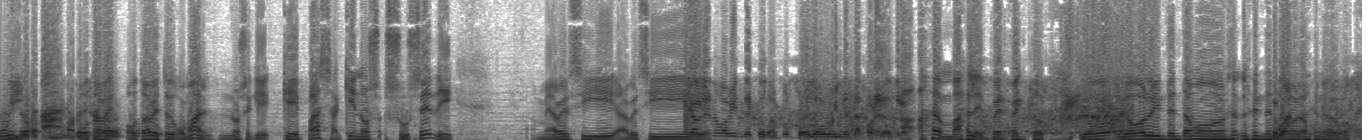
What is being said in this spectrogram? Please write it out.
Uy, otra vez, otra vez te oigo mal. No sé qué, qué pasa, qué nos sucede. A ver si, a ver si. El cable no va bien de todo, Alfonso, y luego voy a intentar poner otro. Ah, vale, perfecto. Luego, luego lo intentamos, lo intentamos de nuevo.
